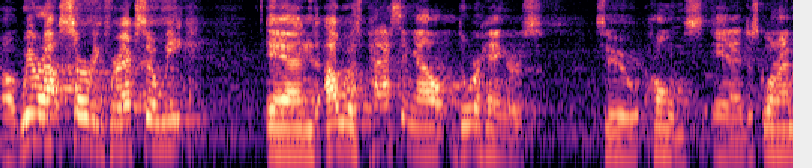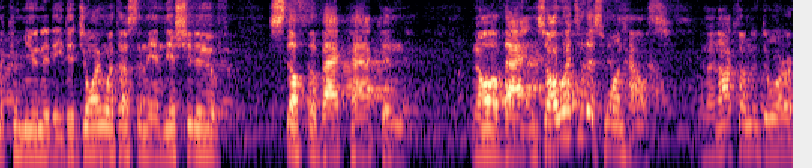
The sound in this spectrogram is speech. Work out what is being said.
Uh, we were out serving for XO Week, and I was passing out door hangers to homes and just going around the community to join with us in the initiative, stuff the backpack and, and all of that. And so I went to this one house, and I knocked on the door,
